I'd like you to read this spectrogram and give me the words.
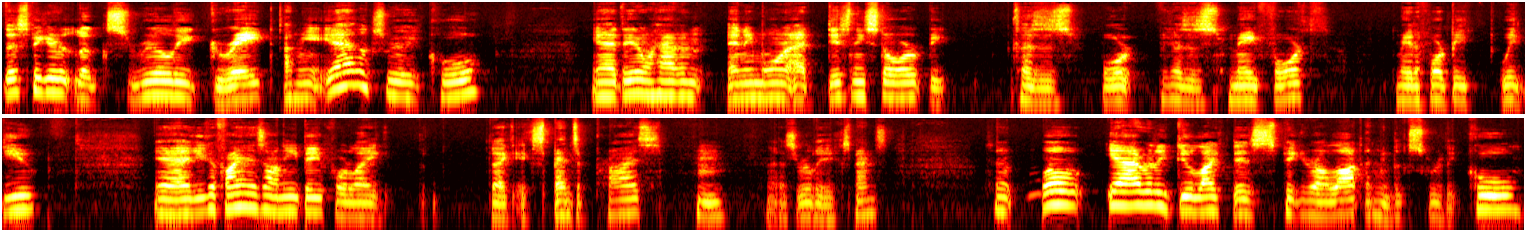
this figure looks really great. I mean, yeah, it looks really cool. Yeah, they don't have him anymore at Disney Store because it's for because it's May fourth. May the fourth be with you. Yeah, you can find this on eBay for like like expensive price. Hmm, that's really expensive. So, well, yeah, I really do like this figure a lot. I mean, it looks really cool.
